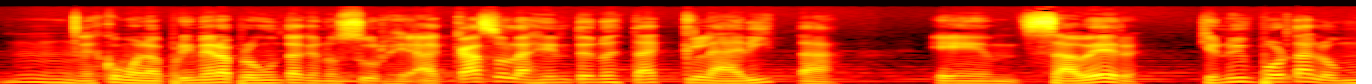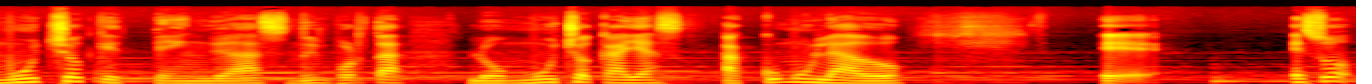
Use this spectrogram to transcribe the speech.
Mm, es como la primera pregunta que nos surge. ¿Acaso la gente no está clarita en saber que no importa lo mucho que tengas, no importa lo mucho que hayas acumulado, eh, eso,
